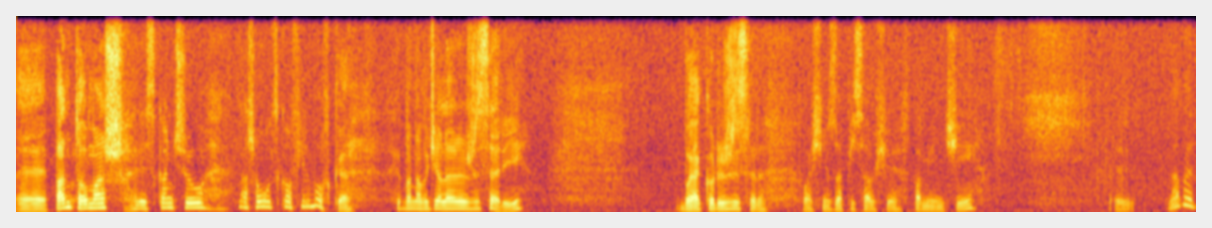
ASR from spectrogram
E, Pan Tomasz e, skończył naszą łódzką filmówkę, chyba na Wydziale Reżyserii, bo jako reżyser właśnie zapisał się w pamięci. E, Nawet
